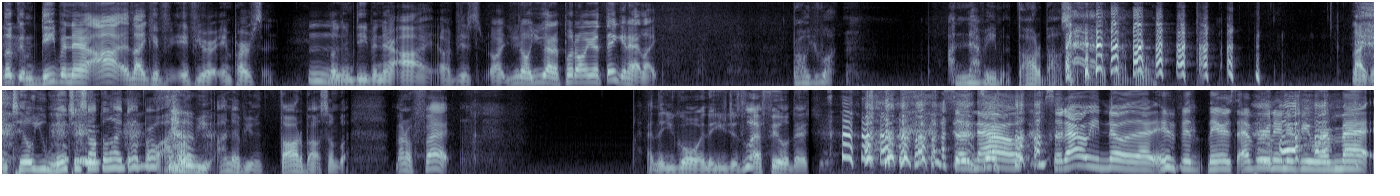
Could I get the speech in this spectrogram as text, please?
Look them deep in their eye like if if you're in person. Mm. Look them deep in their eye or just or you know you gotta put on your thinking hat like bro you what i never even thought about something like that bro. Like until you mention something like that bro i never i never even thought about something matter of fact and then you go and then you just left field that shit So now, so now we know that if it, there's ever an interview where Matt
